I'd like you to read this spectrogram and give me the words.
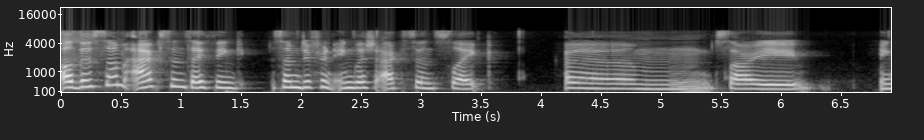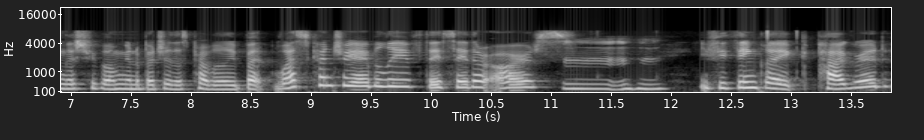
Although some accents, I think some different English accents, like, um, sorry, English people, I'm gonna butcher this probably, but West Country, I believe they say their R's. Mm-hmm. If you think like Hagrid,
